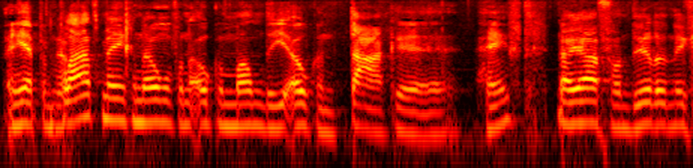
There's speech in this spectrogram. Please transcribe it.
En je hebt een ja. plaat meegenomen van ook een man die ook een taak uh, heeft? Nou ja, van Dylan. Ik,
